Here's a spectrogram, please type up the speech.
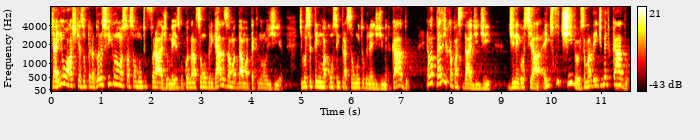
Que aí eu acho que as operadoras ficam numa situação muito frágil mesmo, quando elas são obrigadas a dar uma tecnologia que você tem uma concentração muito grande de mercado, ela perde a capacidade de, de negociar. É indiscutível, isso é uma lei de mercado.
